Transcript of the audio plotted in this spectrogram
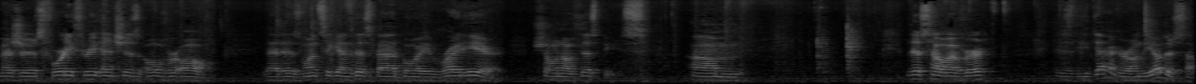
Measures 43 inches overall. That is once again this bad boy right here, showing off this piece. Um, this, however, is the dagger on the other side.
